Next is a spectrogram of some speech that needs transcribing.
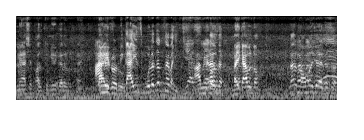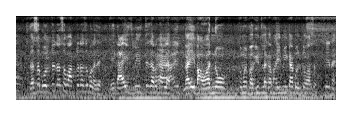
मी असे फालतूगिरी करतच नाही. आम्ही काहीच- करू. काहीच बोलतच नाही भाई. आम्ही मी काय. बोलतो? नॉर्मल जे आहे तसं. जसं बोलतोय तसं वागतो तसं बोलायचं हे गाईच बीज ते जरा काढल्या. गाई भावांनो तुम्ही बघितलं का? भाई मी काय बोलतो असं? ते नाही.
